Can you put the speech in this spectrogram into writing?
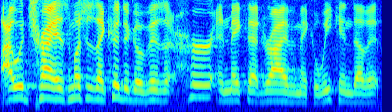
I would try as much as I could to go visit her and make that drive and make a weekend of it.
